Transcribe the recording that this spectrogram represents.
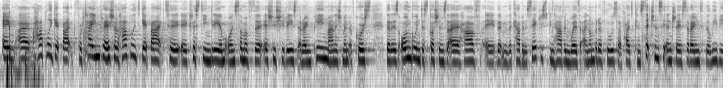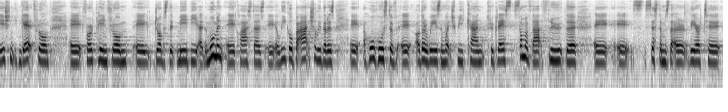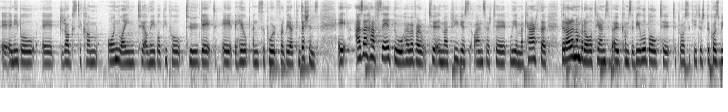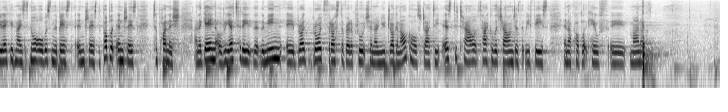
Um, I happily get back, for time pressure, I happily get back to uh, Christine Graham on some of the issues she raised around pain management. Of course, there is ongoing discussions that I have, uh, that the Cabinet Secretary has been having with a number of those that have had constituency interests around the alleviation you can get from, uh, for pain from uh, drugs that may be at the moment uh, classed as uh, illegal. But actually, there is uh, a whole host of uh, other ways in which we can progress some of that through the uh, uh, systems that are there to uh, enable uh, drugs to come online to enable people to get uh, the help and support for their conditions. Uh, as I have said, though, however, to, in my previous answer to Liam MacArthur, there are a number of alternative outcomes available to, to prosecutors because we recognise it's not always in the best interest, the public interest, to punish. And again, I'll reiterate that the main uh, broad, broad thrust of our approach in our new drug and alcohol strategy is to tackle the challenges that we face in a public health uh, manner.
